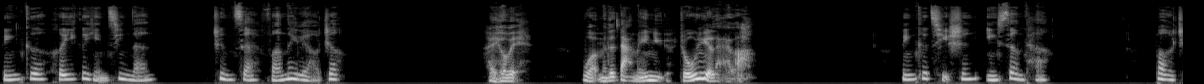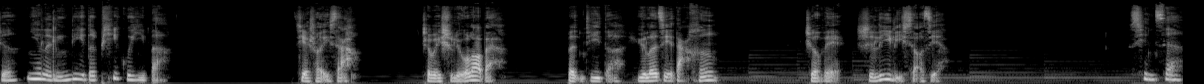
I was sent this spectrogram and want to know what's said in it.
林哥和一个眼镜男正在房内聊着。哎呦喂，我们的大美女终于来了！林哥起身迎向他，抱着捏了林丽的屁股一把。介绍一下，这位是刘老板，本地的娱乐界大亨。这位是丽丽小姐。现在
